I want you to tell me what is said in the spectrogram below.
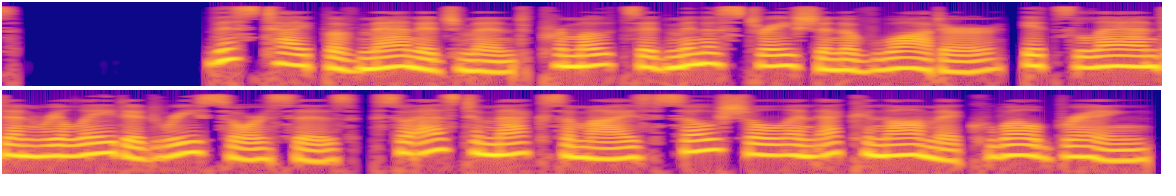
This type of management promotes administration of water, its land and related resources, so as to maximize social and economic well-being.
